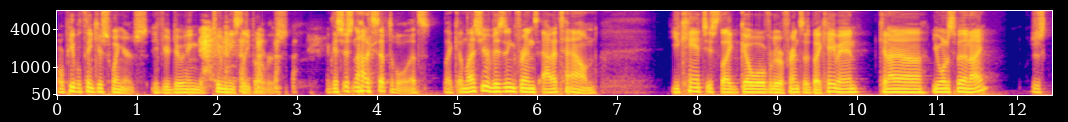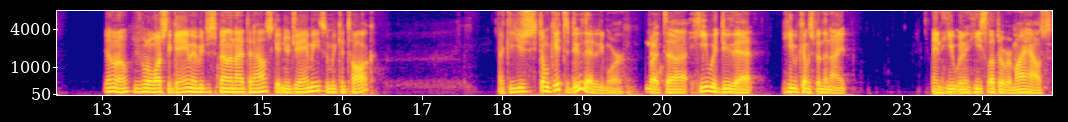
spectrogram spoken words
Or people think you're swingers if you're doing too many sleepovers. like that's just not acceptable. That's like unless you're visiting friends out of town, you can't just like go over to a friend's house like, hey man, can I? uh You want to spend the night? Just I don't know. You want to watch the game? Maybe just spend the night at the house, get in your jammies, and we can talk. Like you just don't get to do that anymore. No. But uh, he would do that. He would come spend the night, and he when he slept over at my house.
